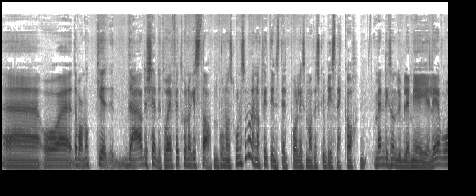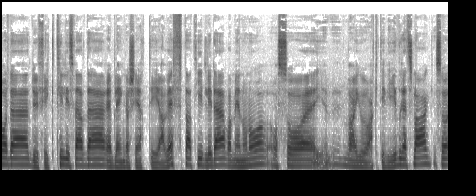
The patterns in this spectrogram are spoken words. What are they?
Uh, og det var nok der det skjedde, tror jeg. For jeg tror nok i starten på ungdomsskolen så var jeg nok litt innstilt på liksom at jeg skulle bli snekker. Men liksom du ble med i elevrådet, du fikk tillitsverv der, jeg ble engasjert i AUF da tidlig der, var med noen år. Og så eh, var jeg jo aktiv i idrettslag. Så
